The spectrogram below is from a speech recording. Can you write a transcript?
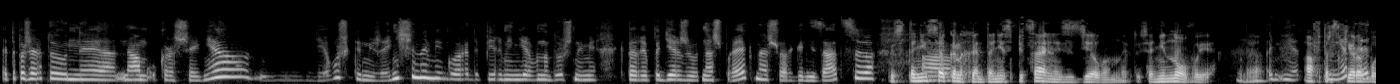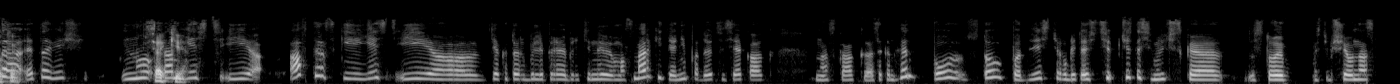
Это пожертвованные нам украшения девушками, женщинами города Перми неравнодушными, которые поддерживают наш проект, нашу организацию. То есть это не а, секонд-хенд, они специально сделаны, то есть они новые, да? Нет, Авторские нет, работы? Это, это вещь. Но Всякие. там есть и авторские, есть и э, те, которые были приобретены в масс-маркете, они продаются все как у нас как секонд-хенд по 100, по 200 рублей. То есть чисто символическая стоимость. Вообще у нас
